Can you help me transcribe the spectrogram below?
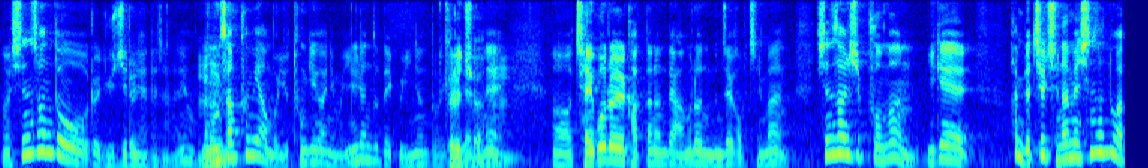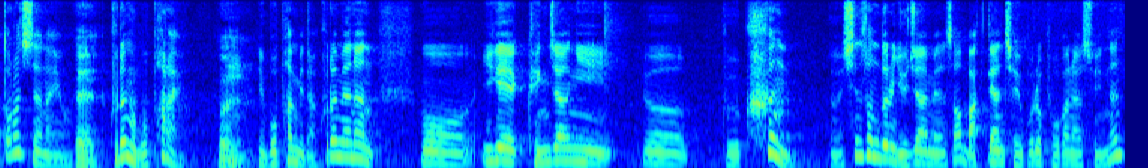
어, 신선도를 유지를 해야 되잖아요. 음. 공산품이야 뭐 유통기간이 뭐 1년도 있고 2년도 있기 그렇죠. 때문에 음. 어, 재고를 갖다는데 아무런 문제가 없지만 신선 식품은 이게 한 며칠 지나면 신선도가 떨어지잖아요. 네. 그러면 못 팔아요. 음. 예, 못 팝니다. 그러면은 어 이게 굉장히 어 그큰 신선도를 유지하면서 막대한 재고를 보관할 수 있는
